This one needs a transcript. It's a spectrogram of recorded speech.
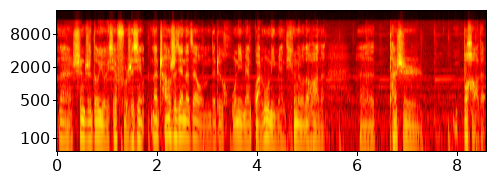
那甚至都有一些腐蚀性。那长时间的在我们的这个湖里面、管路里面停留的话呢，呃，它是不好的。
